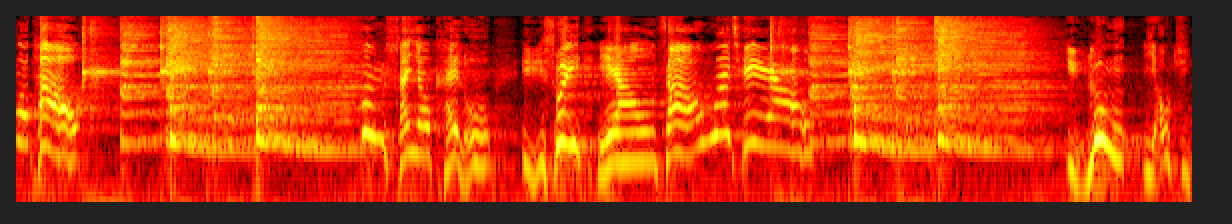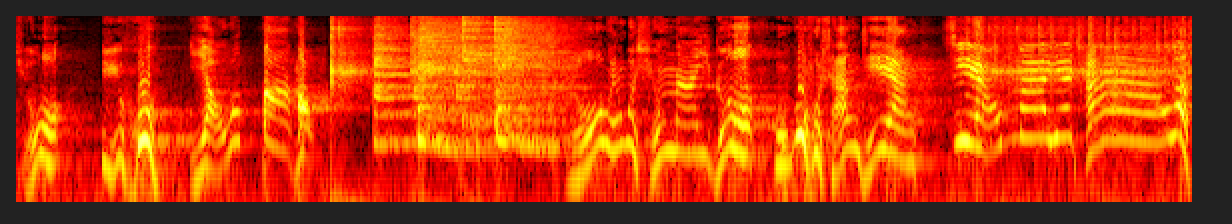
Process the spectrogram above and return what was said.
莫跑。逢山要开路，遇水要造桥。遇龙要举脚，遇虎要我拔毛。若问我兄哪一个，五虎上将叫马也超啊！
